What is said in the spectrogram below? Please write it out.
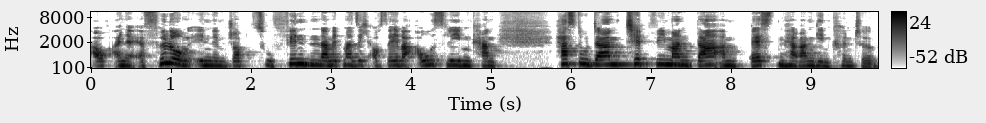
auch eine Erfüllung in dem Job zu finden, damit man sich auch selber ausleben kann. Hast du da einen Tipp, wie man da am besten herangehen könnte?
